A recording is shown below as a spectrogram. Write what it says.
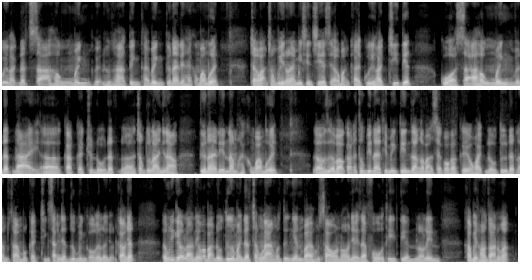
quy hoạch đất xã Hồng Minh, huyện Hưng Hà, tỉnh Thái Bình từ nay đến 2030. Chào các bạn, trong video này mình xin chia sẻ các bạn cái quy hoạch chi tiết của xã Hồng Minh về đất đai, uh, các cách chuyển đổi đất uh, trong tương lai như nào từ nay đến năm 2030. Rồi, ờ, dựa vào các cái thông tin này thì mình tin rằng các bạn sẽ có các kế hoạch đầu tư đất làm sao một cách chính xác nhất giúp mình có cái lợi nhuận cao nhất. Giống như kiểu là nếu mà bạn đầu tư mảnh đất trong làng mà tự nhiên vài hôm sau nó nhảy ra phố thì tiền nó lên khác biệt hoàn toàn đúng không ạ?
